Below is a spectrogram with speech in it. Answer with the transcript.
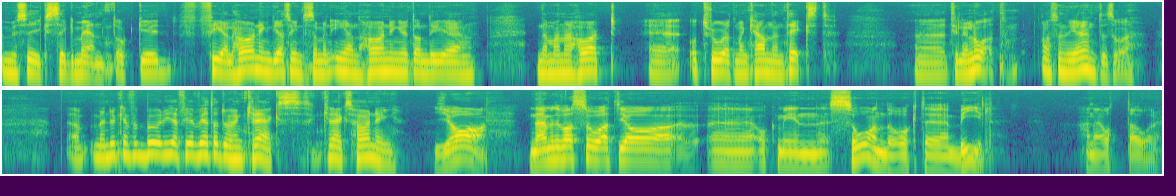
musiksegment. Och eh, felhörning det är alltså inte som en enhörning utan det är när man har hört eh, Eh, och tror att man kan en text eh, till en låt. Alltså, och sen är det inte så. Men du kan få börja för jag vet att du har en kräks, kräkshörning. Ja. Nej, men det var så att jag eh, och min son då åkte bil. Han är åtta år.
